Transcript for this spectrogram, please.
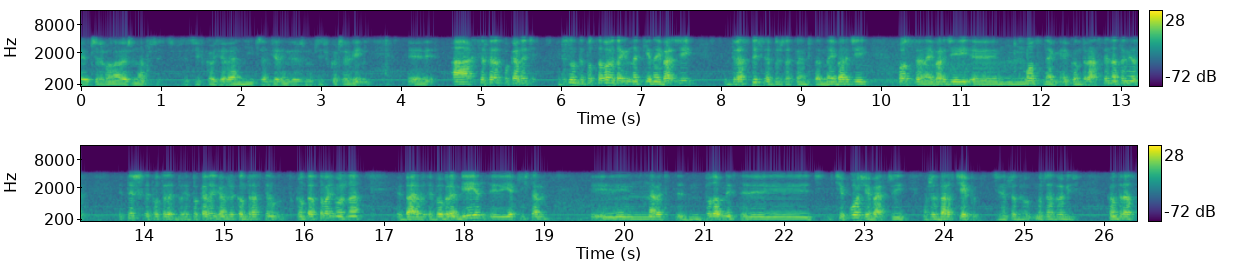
y, czerwona leży naprzeciwko zieleni, czy zieleni leży naprzeciwko czerwieni. Y, A chcę teraz pokazać, to są te podstawowe takie, najbardziej drastyczne, że tak powiem, czy tam najbardziej ostre, najbardziej y, mocne kontrasty, natomiast też chcę pokazać Wam, że kontrasty, kontrastować można w obrębie jakichś tam nawet podobnych y, ciepłocie barw, czyli na przykład barw ciepłych, czyli na przykład można zrobić kontrast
